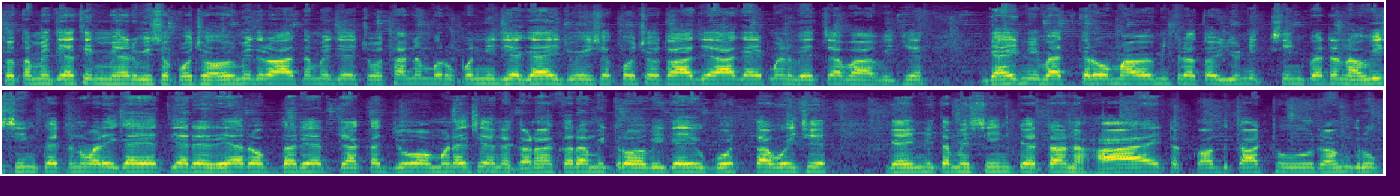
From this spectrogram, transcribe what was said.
તો તમે ત્યાંથી મેળવી શકો છો. હવે મિત્રો, આ તમે જે ચોથા નંબર ઉપરની જે ગાય જોઈ શકો છો, તો આજે આ ગાય પણ વેચાવા આવી છે. ગાયની વાત કરવામાં આવે મિત્રો, તો યુનિક સિંગ પેટર્ન આવી સિંગ પેટર્નવાળી ગાય અત્યારે રેર ઓફ ધ રેર ક્યાંક જ જોવા મળે છે અને ઘણા ખરા મિત્રો આવી ગાય ગોતતા હોય છે. ગાયની તમે સિંગ પેટર્ન હાઇટ કદકાઠું, રંગરૂપ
